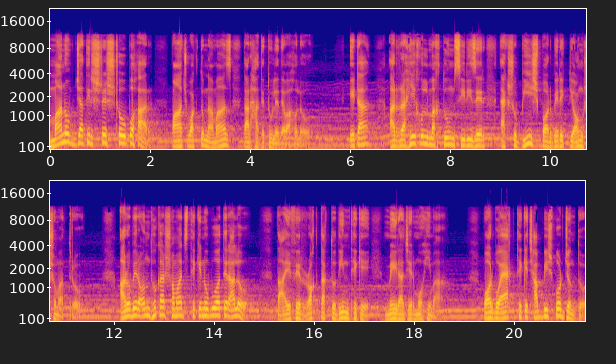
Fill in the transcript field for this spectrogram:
মানব জাতির শ্রেষ্ঠ উপহার পাঁচ ওয়াক্ত নামাজ তার হাতে তুলে দেওয়া হলো। এটা আর রাহিকুল মাখতুম সিরিজের একশো বিশ পর্বের একটি অংশ মাত্র। আরবের অন্ধকার সমাজ থেকে নবুয়তের আলো, তায়েফের রক্তাক্ত দিন থেকে মেরাজের মহিমা। পর্ব এক থেকে ২৬ পর্যন্ত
